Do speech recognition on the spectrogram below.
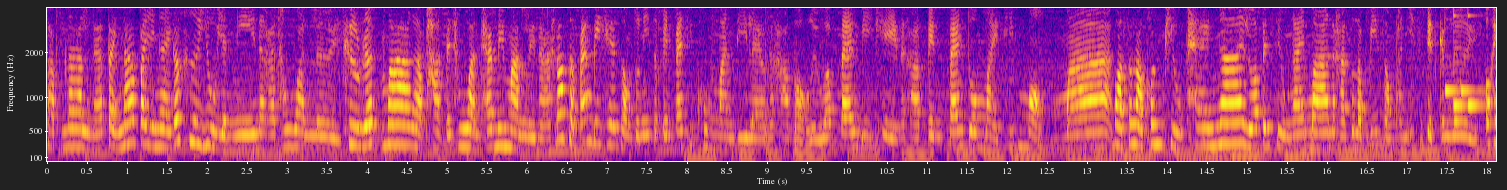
ซับหน้าเลยนะ แต่งหน้าไปยังไงก็คืออยู่อย่างนี้นะคะ ทั้งวันเลย คือเลิศมากอะผ่านไปทั้งวันแทบไม่มันเลยนะ นอกจากแป้ง BK 2 ตัวนี้จะเป็นแป้งที่คุมมันดีแล้วนะคะ บอกเลยว่าแป้ง BK นะคะ เป็นแป้งตัวใหม่ที่เหมาะ มากเหมาะสำหรับคนผิวแพ้ง่าย หรือว่าเป็นสิวง่ายมากนะคะสำหรับปี 2021 กันเลย โอเค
